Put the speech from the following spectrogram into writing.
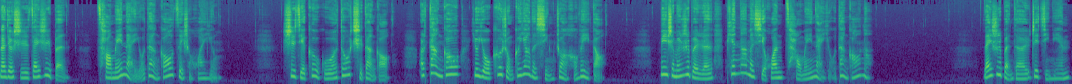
那就是在日本，草莓奶油蛋糕最受欢迎。世界各国都吃蛋糕，而蛋糕又有各种各样的形状和味道。为什么日本人偏那么喜欢草莓奶油蛋糕呢？来日本的这几年，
